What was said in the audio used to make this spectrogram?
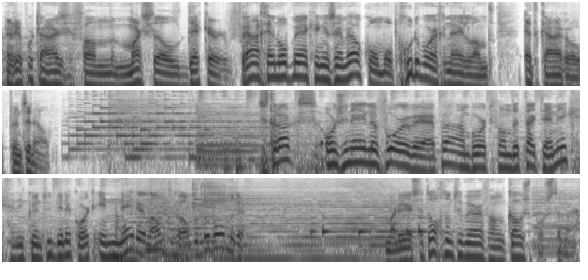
Een reportage van Marcel Dekker. Vragen en opmerkingen zijn welkom op Goedemorgen Nederland@kro.nl. Straks originele voorwerpen aan boord van de Titanic. Die kunt u binnenkort in Nederland komen bewonderen. Maar nu eerst het ochtendhumeur van Koos Postema.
